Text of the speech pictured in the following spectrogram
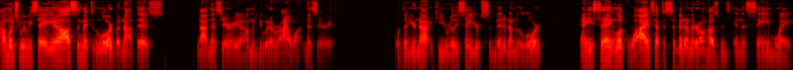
How much would we say, you know, I'll submit to the Lord, but not this? Not in this area. I'm going to do whatever I want in this area. Well, then you're not, can you really say you're submitted unto the Lord? And he's saying, look, wives have to submit unto their own husbands in the same way.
